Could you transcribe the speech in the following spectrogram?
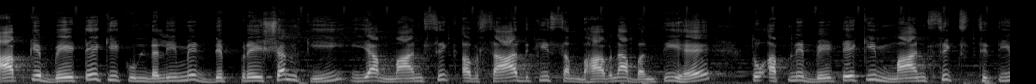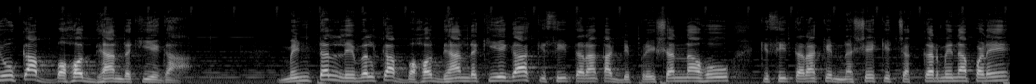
आपके बेटे की कुंडली में डिप्रेशन की या मानसिक अवसाद की संभावना बनती है तो अपने बेटे की मानसिक स्थितियों का बहुत ध्यान रखिएगा। मेंटल लेवल का बहुत ध्यान रखिएगा। किसी तरह का डिप्रेशन ना हो, किसी तरह के नशे के चक्कर में ना पड़े।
